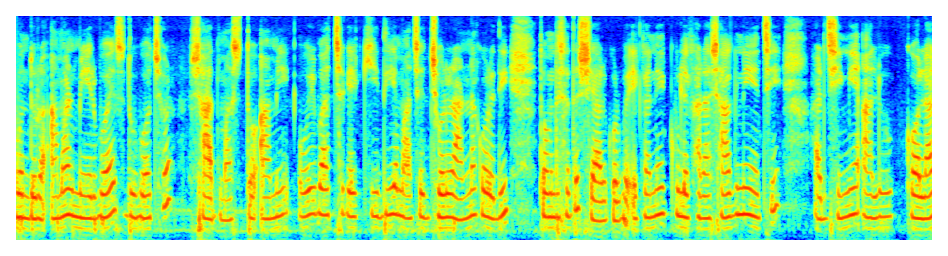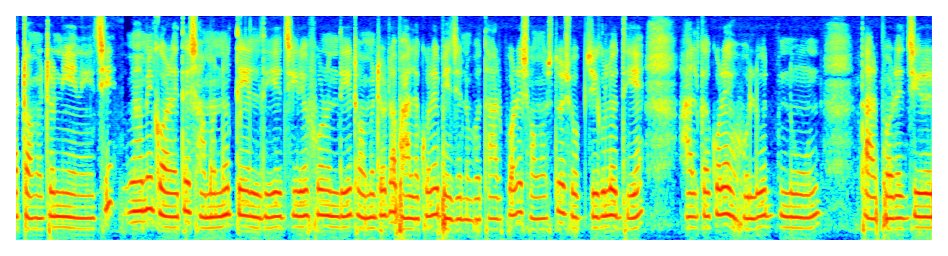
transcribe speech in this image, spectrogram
বন্ধুরা, আমার মেয়ের বয়স দু বছর, সাত মাস। তো আমি ওই বাচ্চাকে কি দিয়ে মাছের ঝোল রান্না করে দিই, তোমাদের সাথে শেয়ার করব। এখানে কুলেখাড়া শাক নিয়েছি আর ঝিঙে, আলু, কলা, টমেটো নিয়ে নিয়েছি। আমি কড়াইতে সামান্য তেল দিয়ে, জিরে ফোড়ন দিয়ে টমেটোটা ভালো করে ভেজে নেব। তারপরে সমস্ত সবজিগুলো দিয়ে হালকা করে হলুদ, নুন, তারপরে জিরে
